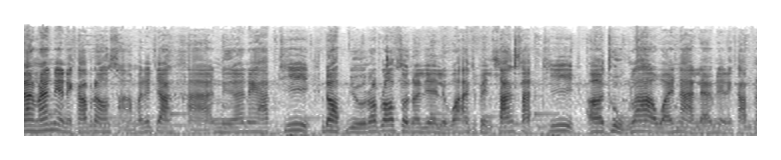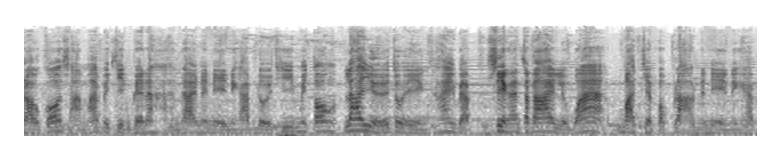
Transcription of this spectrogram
ดังนั้นเนี่ยนะครับเราสามารถที่จะหาเนื้อนะครับที่ดรอปอยู่รอบๆโซนาเรียนหรือว่าอาจจะเป็นซากสัตว์ที่ถูกล่าเอาไว้นานแล้วเนี่ยนะครับเราก็สามารถไปกินเป็นอาหารได้นั่นเองนะครับโดยที่ไม่ต้องล่าเหยื่อด้วยตัวเองให้แบบเสี่ยงอันตรายหรือว่าบาดเจ็บเปล่าๆนั่นเองนะครับเ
